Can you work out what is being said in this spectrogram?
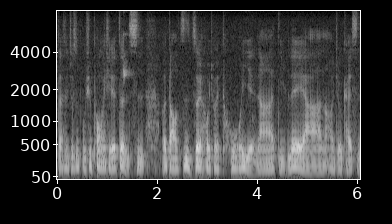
但是就是不去碰一些正事，而导致最后就会拖延啊、delay 啊，然后就开始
